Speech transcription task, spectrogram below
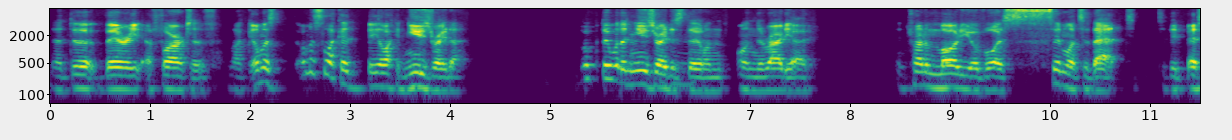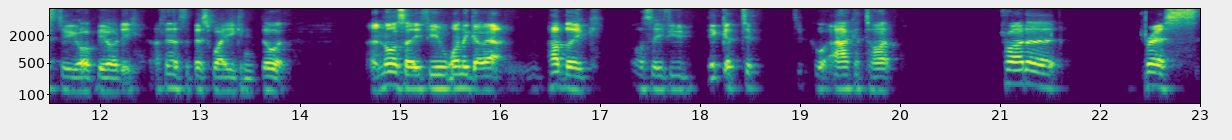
know, do it very authoritative, like almost almost like a be like a newsreader. Look, do what the newsreaders mm-hmm. do on on the radio, and try to mold your voice similar to that to the best of your ability. I think that's the best way you can do it. And also, if you want to go out in public, also if you pick a tip, typical archetype, try to dress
